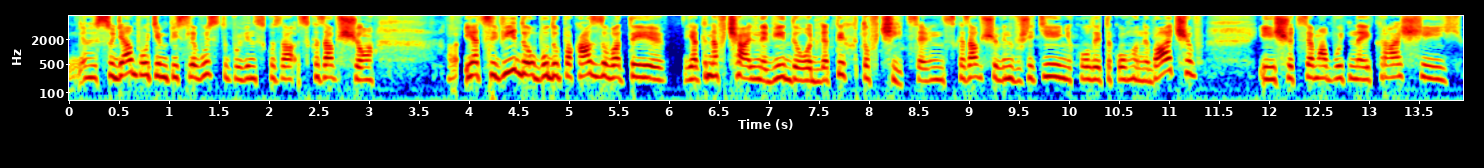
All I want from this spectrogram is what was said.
е, суддя потім після виступу він сказав, сказав, що е, я це відео буду показувати як навчальне відео для тих, хто вчиться. Він сказав, що він в житті ніколи такого не бачив, і що це, мабуть, найкращий.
